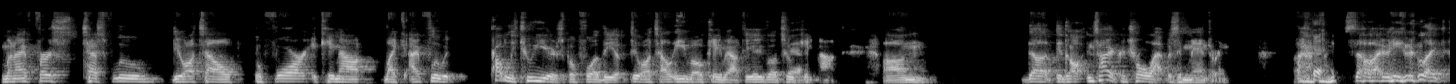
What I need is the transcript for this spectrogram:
When I first test flew the Autel before it came out, like I flew it probably two years before the the Autel Evo came out. The Evo Two yeah. came out. Um, the the entire control app was in Mandarin. so I mean, like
